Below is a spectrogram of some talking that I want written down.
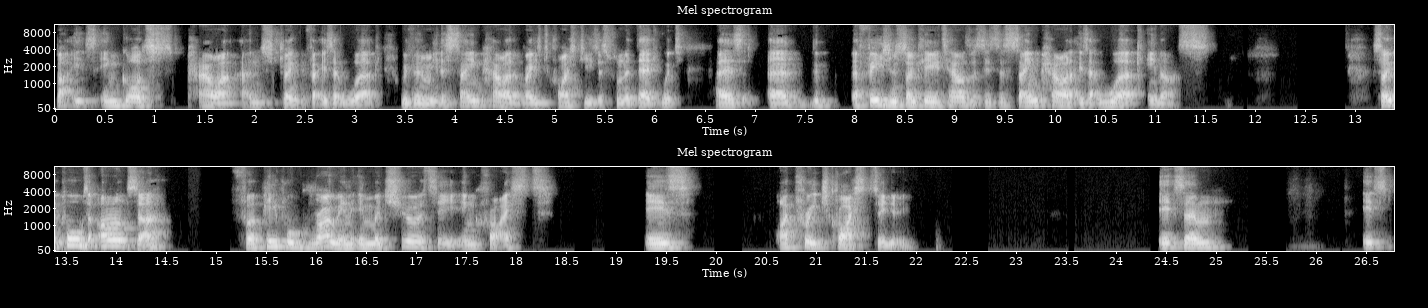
but it's in God's power and strength that is at work within me. The same power that raised Christ Jesus from the dead, which as uh, the Ephesians so clearly tells us, is the same power that is at work in us. So, Paul's answer for people growing in maturity in Christ is I preach Christ to you. It's um it's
